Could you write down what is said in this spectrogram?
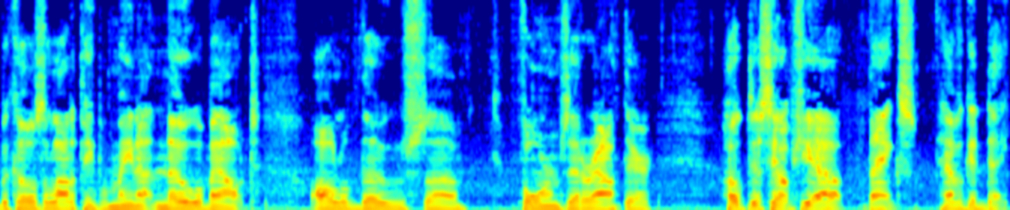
because a lot of people may not know about all of those uh, forums that are out there. Hope this helps you out. Thanks. Have a good day.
